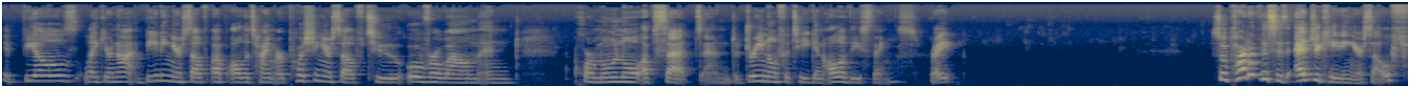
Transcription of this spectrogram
It feels like you're not beating yourself up all the time or pushing yourself to overwhelm and hormonal upset and adrenal fatigue and all of these things, right? So, part of this is educating yourself,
